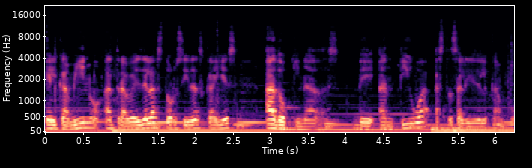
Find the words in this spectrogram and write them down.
el camino a través de las torcidas calles adoquinadas de Antigua hasta salir del campo.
